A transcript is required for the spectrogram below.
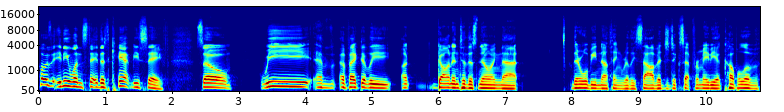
how is anyone stay? This can't be safe. So we have effectively uh, gone into this knowing that there will be nothing really salvaged except for maybe a couple of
